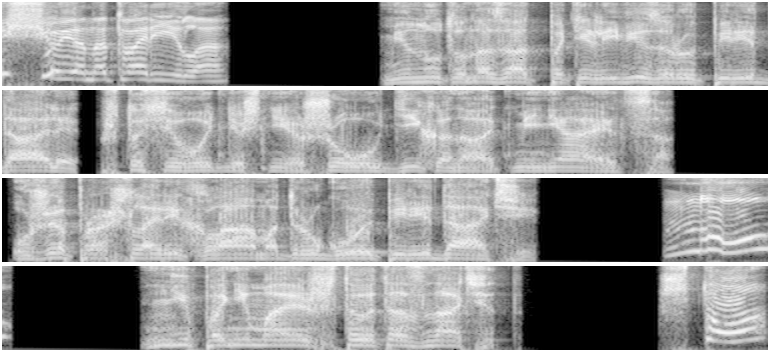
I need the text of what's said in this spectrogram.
еще я натворила?» Минуту назад по телевизору передали, что сегодняшнее шоу Дикона отменяется. Уже прошла реклама другой передачи. «Ну?» Не понимаешь, что это значит? «Что?»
